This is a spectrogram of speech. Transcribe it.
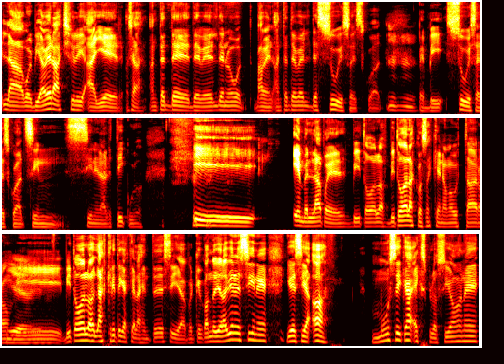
la volví a ver actually ayer. O sea, antes de, de ver de nuevo. A ver, antes de ver The Suicide Squad. Pues vi Suicide Squad sin, sin el artículo. Y. Y en verdad, pues vi todas las, vi todas las cosas que no me gustaron. Vi, vi todas las críticas que la gente decía. Porque cuando yo la vi en el cine, yo decía, ah, música, explosiones,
